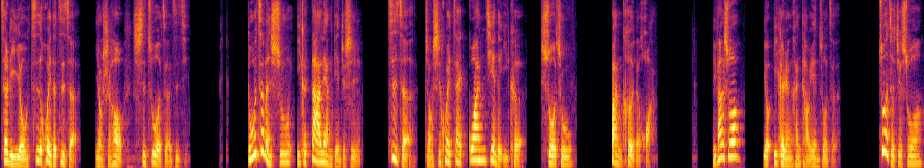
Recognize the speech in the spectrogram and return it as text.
这里有智慧的智者，有时候是作者自己。读这本书一个大亮点就是。智者总是会在关键的一刻说出棒喝的话。比方说，有一个人很讨厌作者，作者就说：“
